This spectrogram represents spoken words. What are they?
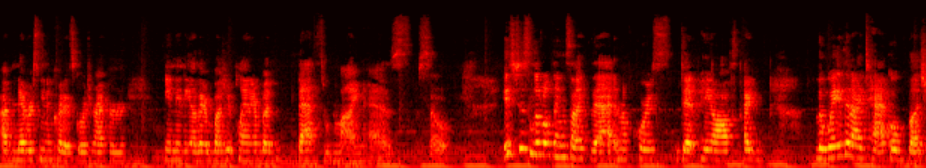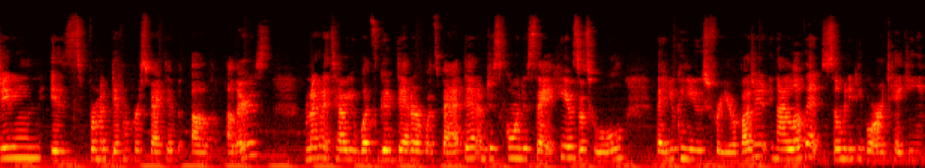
I've never seen a credit score tracker in any other budget planner, but that's what mine has. So it's just little things like that, and of course debt payoffs. I the way that I tackle budgeting is from a different perspective of others. I'm not going to tell you what's good debt or what's bad debt. I'm just going to say here's a tool that you can use for your budget. And I love that so many people are taking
